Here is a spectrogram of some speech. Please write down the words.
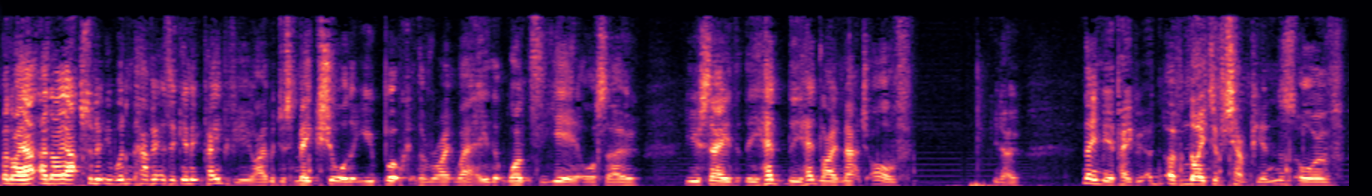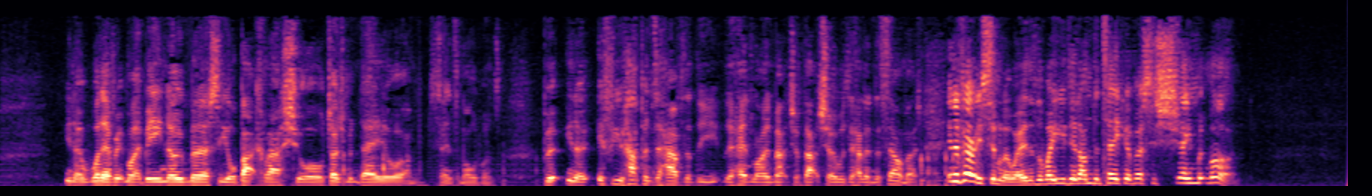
and I and I absolutely wouldn't have it as a gimmick pay per view. I would just make sure that you book the right way. That once a year or so, you say that the head the headline match of, you know, name me a pay per view uh of Night of Champions or of, you know, whatever it might be, No Mercy or Backlash or Judgment Day or I'm saying some old ones. But you know, if you happen to have that the, the headline match of that show was the Hell in a Cell match, in a very similar way to the way you did Undertaker versus Shane McMahon,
